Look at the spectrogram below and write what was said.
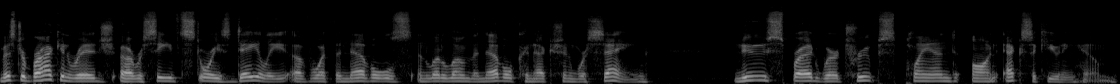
Mr. Brackenridge uh, received stories daily of what the Nevilles, and let alone the Neville connection, were saying. News spread where troops planned on executing him.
